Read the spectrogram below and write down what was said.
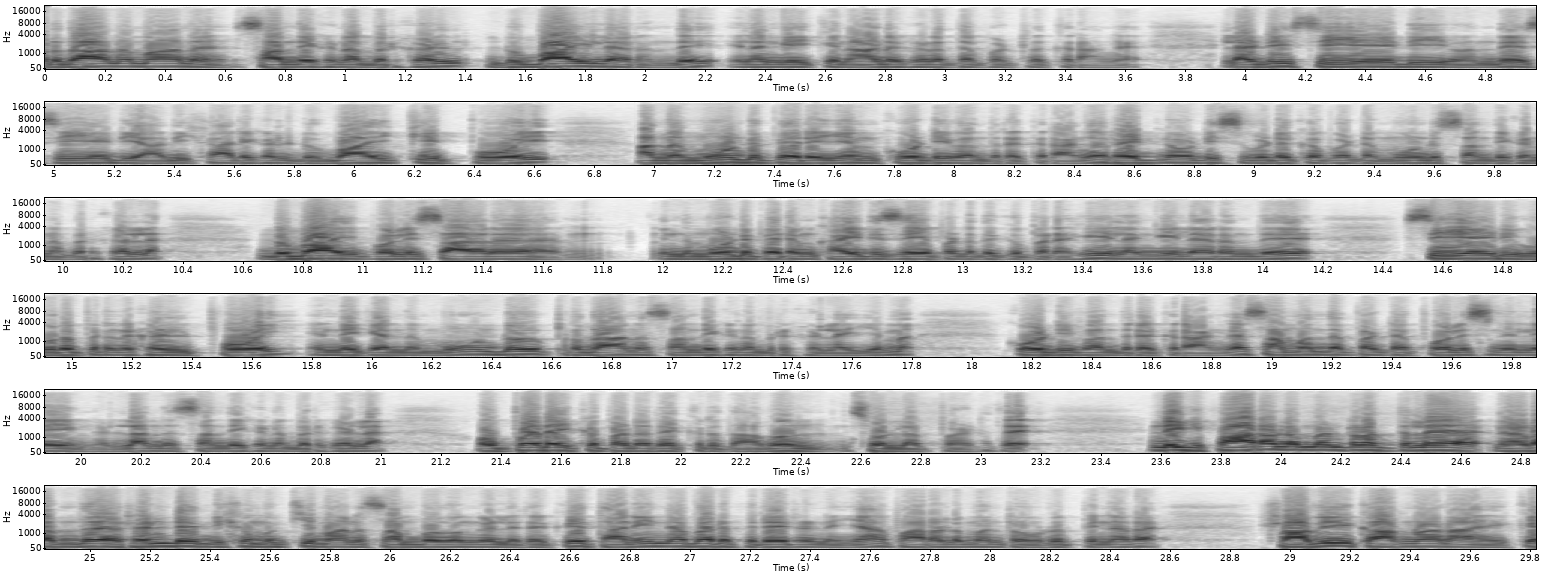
பிரதானமான சந்தேக நபர்கள் துபாயில இருந்து இலங்கைக்கு நாடு கடத்தப்பட்டிருக்கிறாங்க. இல்லாட்டி சிஏடி வந்து சிஏடி அதிகாரிகள் துபாய்க்கு போய் அந்த மூன்று பேரையும் கூட்டி வந்திருக்கிறாங்க. ரெட் நோட்டீஸ் விடுக்கப்பட்ட மூன்று சந்தேக நபர்கள் துபாய் போலீசார இந்த மூன்று பேரும் கைது செய்யப்பட்டதுக்கு பிறகு இலங்கையிலிருந்து சிஐடி உறுப்பினர்கள் போய் இன்னைக்கு அந்த மூன்று பிரதான சந்தேக நபர்களையும் கூட்டி வந்திருக்கிறாங்க. சம்பந்தப்பட்ட போலீஸ் நிலையங்கள்ல அந்த சந்தேக நபர்கள் ஒப்படைக்கப்பட இருக்கிறதாகவும் சொல்லப்படுது. இன்னைக்கு பாராளுமன்றத்தில் நடந்த ரெண்டு மிக முக்கியமான சம்பவங்கள் இருக்கு. தனிநபர் பிரேரணையா பாராளுமன்ற உறுப்பினர் ரவி கருணாநாயக்க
